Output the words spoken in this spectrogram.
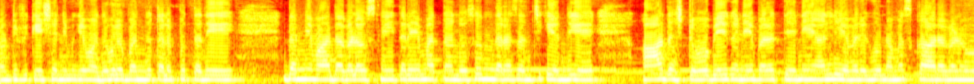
ನೋಟಿಫಿಕೇಶನ್ ನಿಮಗೆ ಮೊದಲು ಬಂದು ತಲುಪುತ್ತದೆ. ಧನ್ಯವಾದಗಳು ಸ್ನೇಹಿತರೆ, ಮತ್ತೊಂದು ಸುಂದರ ಸಂಚಿಕೆಯೊಂದಿಗೆ ಆದಷ್ಟು ಬೇಗನೆ ಬರುತ್ತೇನೆ. ಅಲ್ಲಿಯವರೆಗೂ ನಮಸ್ಕಾರಗಳು.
